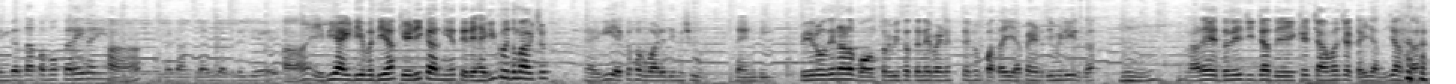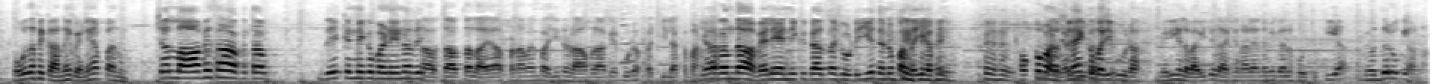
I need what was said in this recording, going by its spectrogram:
ਸਿੰਗਰ ਦਾ ਆਪਾਂ ਬੁੱਕ ਕਰ ਹੀ ਰਹੇ ਹਾਂ। ਹਾਂ। ਉਹਦਾ ਡਾਂਸ ਲੈ ਵੀ ਜਦ ਲਈਏ। ਹਾਂ ਇਹ ਵੀ ਆਈਡੀਆ ਵਧੀਆ। ਕਿਹੜੀ ਕਰਨੀ ਹੈ ਤੇਰੇ ਹੈਗੀ ਕੋਈ ਦਿਮਾਗ 'ਚ? ਹੈਗੀ ਇੱਕ ਫਗਵਾੜੇ ਦੀ ਮਸ਼ਹੂਰ ਸੈਂਡੀ ਫਿਰ ਉਹਦੇ ਨਾਲ ਬੌਂਸਰ ਵੀ ਸੱਦਣੇ ਪੈਣੇ ਤੈਨੂੰ ਪਤਾ ਹੀ ਆ ਪਿੰਡ ਦੀ ਮਢੀਰ ਦਾ। ਹੂੰ ਨਾਲੇ ਇਦਾਂ ਦੀਆਂ ਚੀਜ਼ਾਂ ਦੇਖ ਕੇ ਚਾਵਲ ਝੱਟਾ ਹੀ ਜਾਂਦੀ ਜਾਂਦਾ। ਉਹ ਤਾਂ ਫੇ ਕਰਨੇ ਪੈਣੇ ਆਪਾਂ ਨੂੰ। ਚੱਲ ਫੇ ਹਿਸਾਬ ਕਿਤਾਬ। ਦੇਖ ਕਿੰਨੇ ਕ ਬਣੇ ਇਹਨਾਂ ਦੇ। ਹਿਸਾਬ ਤਾਬ ਤਾਂ ਲਾਇਆ ਆਪਣਾ ਮੈਂ ਭਾਜੀ ਰਲਾ ਮਿਲਾ ਕੇ ਪੂਰਾ 25 ਲੱਖ ਬਣ ਯਾਰ ਰੰਧਾਵੇ ਵਾਲੇ ਇੰਨੀ ਕ ਗੱਲ ਤਾਂ ਛੋਟੀ ਜੀ ਤੈਨੂੰ ਪਤਾ ਹੀ ਆ ਫੇ ਹੁੱਕ ਬਣ ਜਾਣਾ ਇੱਕ ਵਾਰੀ ਪੂਰਾ। ਮੇਰੀ ਹਲਵਾਈ ਤੇ ਰਾਸ਼ਨ ਵਾਲਿਆਂ ਨਾਲ ਵੀ ਗੱਲ ਹੋ ਚੁੱਕੀ ਆ ਮੈਂ ਉਧਰ ਹੋ ਕੇ ਆਉਣਾ।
